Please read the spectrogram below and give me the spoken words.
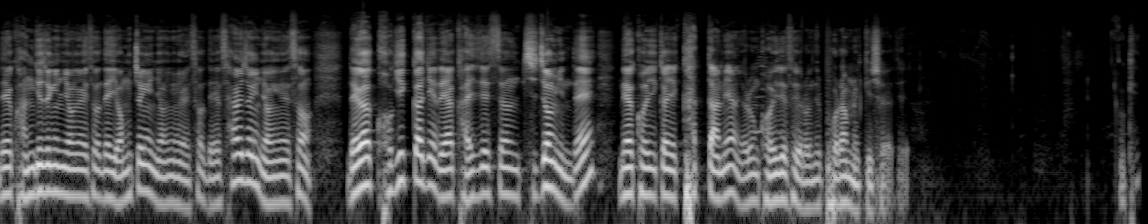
내 관계적인 영역에서, 내 영적인 영역에서, 내 사회적인 영역에서 내가 거기까지 내가 가야 됐던 지점인데, 내가 거기까지 갔다면 여러분 거기에 대해서 여러분들 보람을 느끼셔야 돼요. 오케이?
